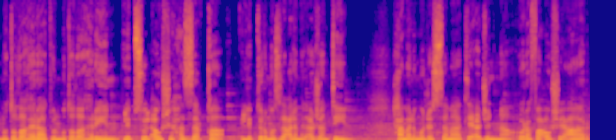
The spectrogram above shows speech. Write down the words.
المتظاهرات والمتظاهرين لبسوا الأوشحة الزرقاء اللي بترمز لعلم الأرجنتين حملوا مجسمات لأجنة ورفعوا شعار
